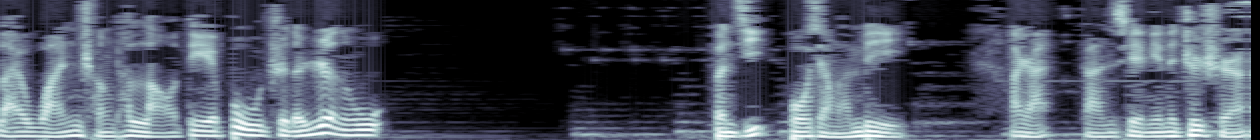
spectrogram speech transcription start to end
来完成他老爹布置的任务。本集播讲完毕，安然感谢您的支持。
